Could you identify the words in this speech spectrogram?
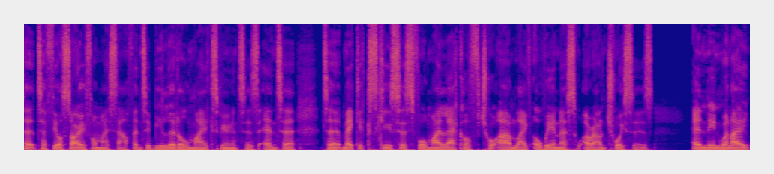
to to feel sorry for myself and to belittle my experiences and to to make excuses for my lack of cho- um like awareness around choices and then when i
